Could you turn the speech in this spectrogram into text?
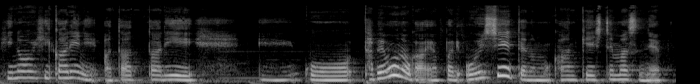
日の光に当たったりえー、こう食べ物がやっぱり美味しいっていうのも関係してますね。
